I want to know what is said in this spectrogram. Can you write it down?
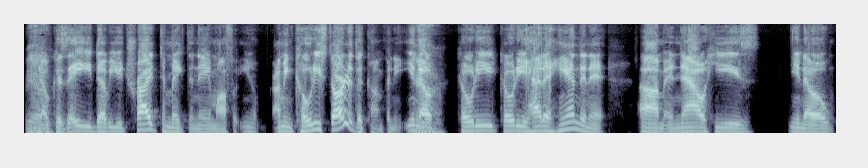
Yeah. You know, because AEW tried to make the name off of, you know, I mean, Cody started the company, you yeah. know, Cody, Cody had a hand in it. Um, and now he's, you know,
